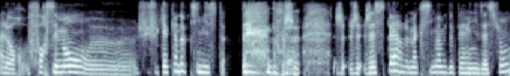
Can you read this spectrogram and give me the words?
Alors forcément, euh, je suis quelqu'un d'optimiste, donc j'espère le maximum de pérennisation.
